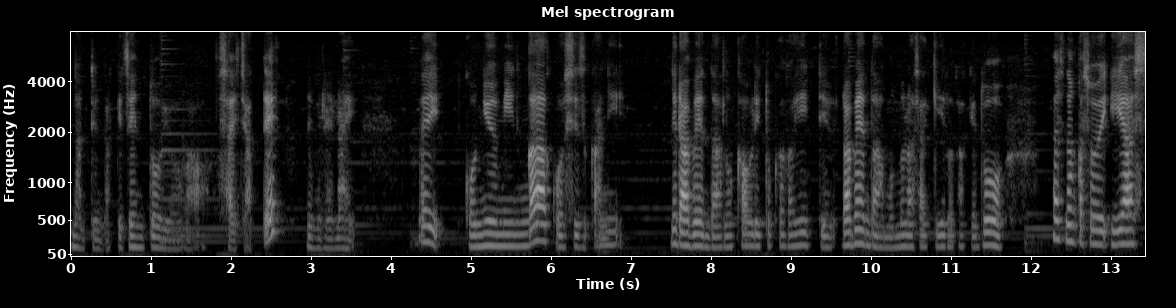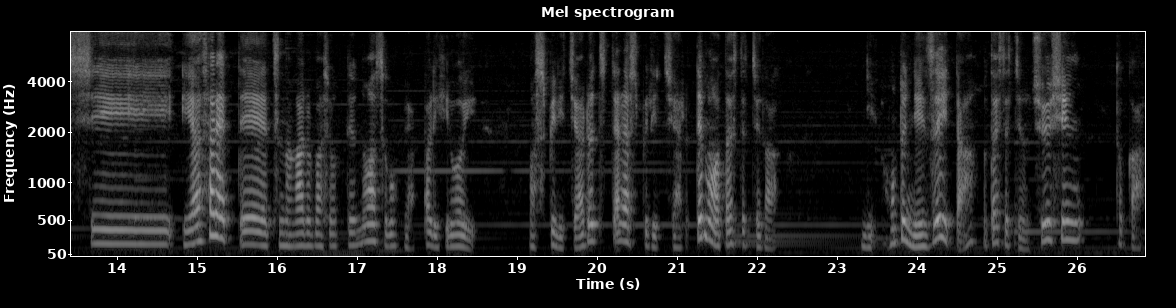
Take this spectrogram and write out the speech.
う、なんていうんだっけ、前頭葉が冴えちゃって眠れない。で、こう入眠がこう静かに、ね、ラベンダーの香りとかがいいっていう、ラベンダーも紫色だけど、私なんかそういう癒し、癒されてつながる場所っていうのはすごくやっぱり広いまあ、スピリチュアルって言ったらスピリチュアル。でも私たちがに本当に根付いた私たちの中心とか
